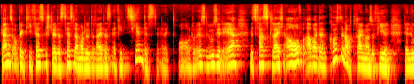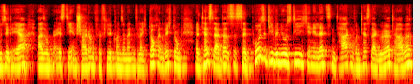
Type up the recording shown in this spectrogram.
ganz objektiv festgestellt, dass Tesla Model 3 das effizienteste Elektroauto ist. Lucid Air ist fast gleich auf, aber der kostet auch dreimal so viel, der Lucid Air. Also ist die Entscheidung für viele Konsumenten vielleicht doch in Richtung äh, Tesla. Das ist die positive News, die ich in den letzten Tagen von Tesla gehört habe.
